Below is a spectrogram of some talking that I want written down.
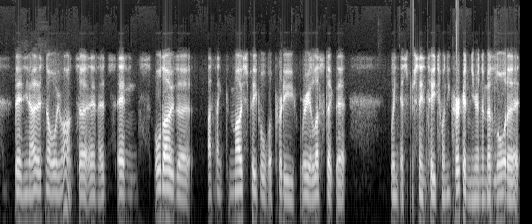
then you know that's not what we want. So and it's and although the I think most people are pretty realistic that when especially in T20 cricket and you're in the middle order that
